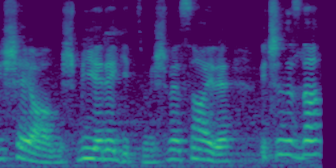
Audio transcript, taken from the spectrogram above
bir şey almış, bir yere gitmiş vesaire. İçinizden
